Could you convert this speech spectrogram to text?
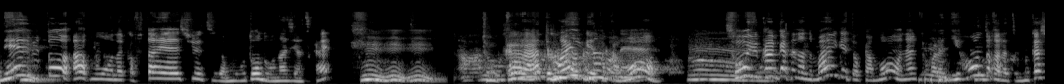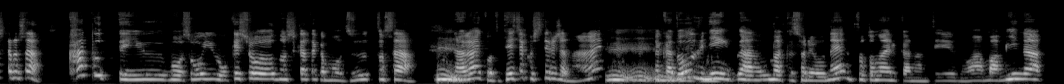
ネイルと、うん、あもうなんか二重手術がもうほとんど同じ扱い、うんうんうん、とかあと眉毛とかも、そういう感覚なの眉毛とかもなんかほら、日本とかだと昔からさ描くっていうもうそういうお化粧の仕方がもうずっとさ、長いこと定着してるじゃない、だからどういうふうにあのうまくそれをね整えるかなんていうのはまあみんな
